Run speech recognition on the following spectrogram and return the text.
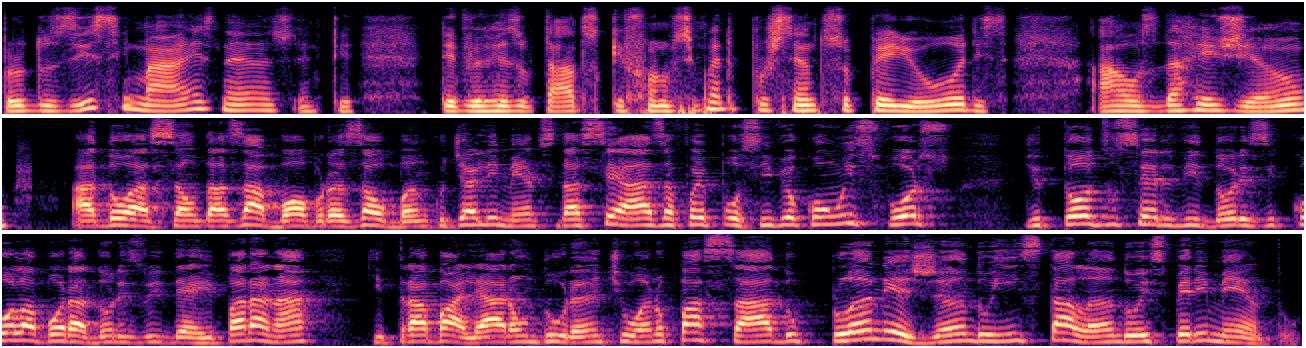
produzissem mais, né? A gente teve resultados que foram 50% superiores aos da região. A doação das abóboras ao Banco de Alimentos da SEASA foi possível com o esforço de todos os servidores e colaboradores do IDR Paraná que trabalharam durante o ano passado planejando e instalando o experimento.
